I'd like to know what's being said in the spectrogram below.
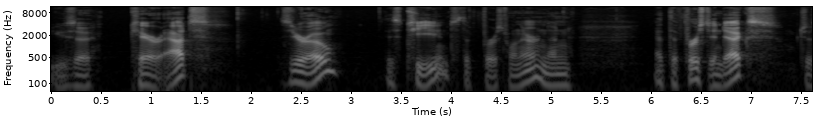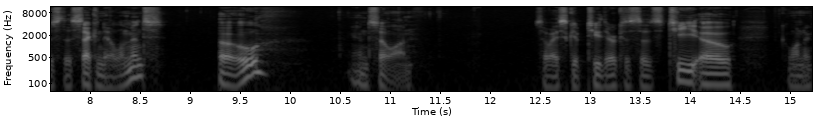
Use a care at. 0 is t, it's the first one there, and then at the first index, which is the second element, o, and so on. So I skipped 2 there because it says t, o, I want to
